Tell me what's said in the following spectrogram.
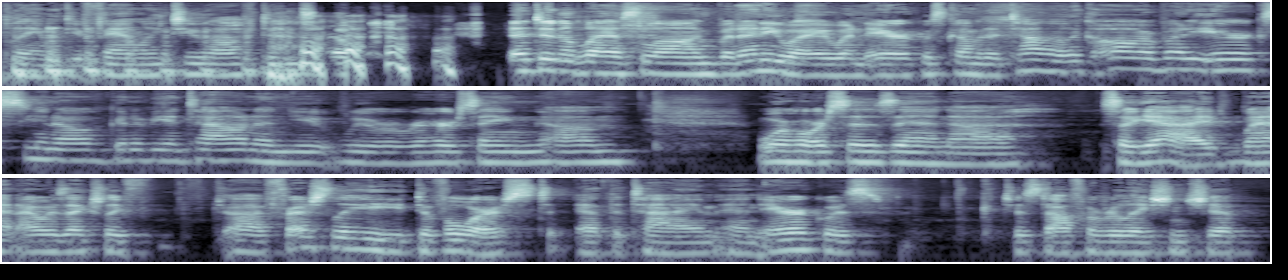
playing with your family too often. So that didn't last long. But anyway, when Eric was coming to town, they're like, "Oh, our buddy Eric's you know going to be in town," and you we were rehearsing um, War Horses, and uh, so yeah, I went. I was actually uh, freshly divorced at the time, and Eric was just off a relationship,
